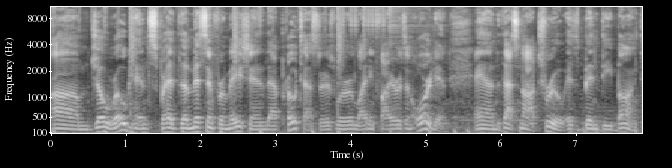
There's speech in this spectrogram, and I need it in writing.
um, Joe Rogan spread the misinformation that protesters were lighting fires in Oregon, and that's not true. It's been debunked.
